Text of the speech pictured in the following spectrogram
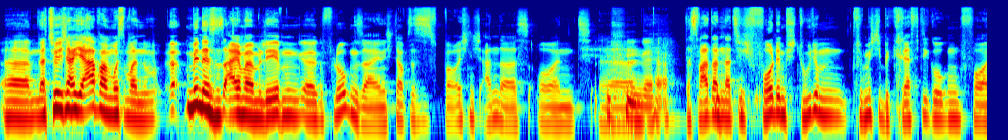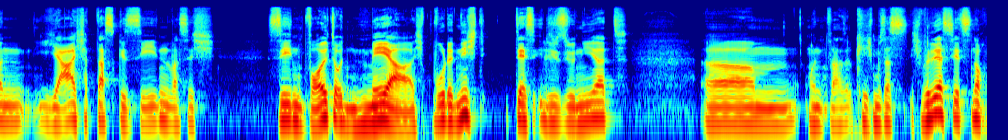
ähm, natürlich nach Japan muss man äh, mindestens einmal im Leben äh, geflogen sein. Ich glaube, das ist bei euch nicht anders. Und äh, ja. das war dann natürlich vor dem Studium für mich die Bekräftigung von, ja, ich habe das gesehen, was ich sehen wollte und mehr. Ich wurde nicht desillusioniert ähm, und war, okay, ich muss das, ich will das jetzt noch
